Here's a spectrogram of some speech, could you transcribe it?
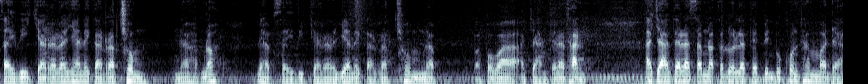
ใส่วิจารณญาณในการรับชมนะครับเนาะนะครับใส่วิจารณญาณในการรับชมนะครับเพราะว่าอาจารย์แต่ละท่าน อาจารย์แต่ละสำนักกระดวนแล้วแต่เป็นบุคคลธรรมดา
